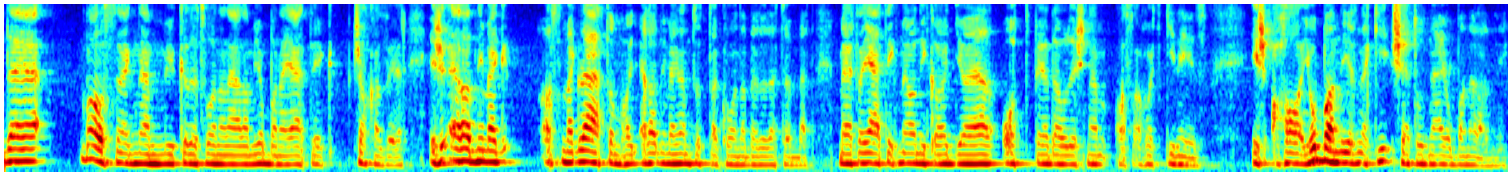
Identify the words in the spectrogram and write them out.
De valószínűleg nem működött volna nálam jobban a játék csak azért. És eladni meg, azt meg látom, hogy eladni meg nem tudtak volna belőle többet. Mert a játék mechanika adja el ott például, és nem az, ahogy kinéz. És ha jobban néznek ki, se tudná jobban eladni.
